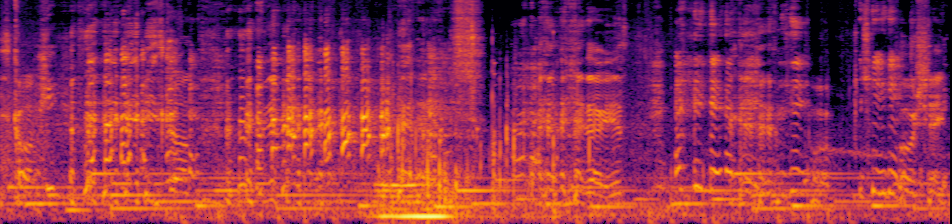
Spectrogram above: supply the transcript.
he's gone. he's gone. there he is. oh, poor sheep.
